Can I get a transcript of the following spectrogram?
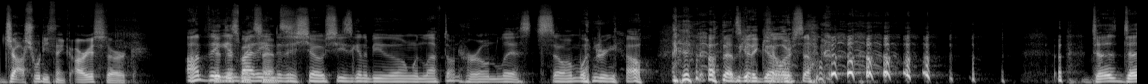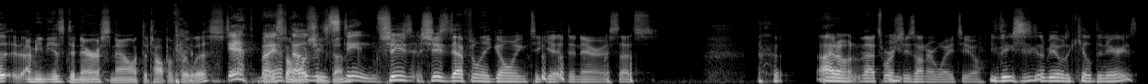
Josh, what do you think? Arya Stark. I'm thinking this by make the end of sense? this show, she's going to be the only one left on her own list. So I'm wondering how, how that's going to kill herself. Does, does I mean is Daenerys now at the top of her list? Death by a based on what thousand she's done? stings. She's she's definitely going to get Daenerys. That's I don't. that's where you, she's on her way to. You think she's going to be able to kill Daenerys?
